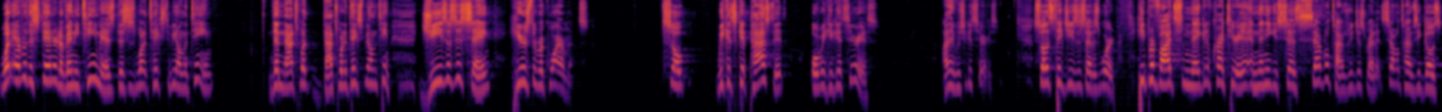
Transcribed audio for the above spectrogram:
Whatever the standard of any team is, this is what it takes to be on the team, then that's what that's what it takes to be on the team. Jesus is saying, here's the requirements. So we could skip past it or we could get serious. I think we should get serious. So let's take Jesus at his word. He provides some negative criteria, and then he says several times, we just read it, several times he goes,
